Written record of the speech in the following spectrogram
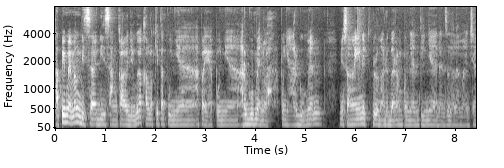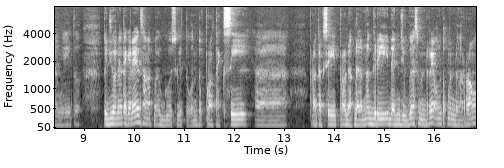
Tapi memang bisa disangkal juga kalau kita punya apa ya, punya argumen lah, punya argumen misalnya ini belum ada barang penggantinya dan segala macam kayak gitu. Tujuannya TKDN sangat bagus gitu untuk proteksi uh, proteksi produk dalam negeri dan juga sebenarnya untuk mendorong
